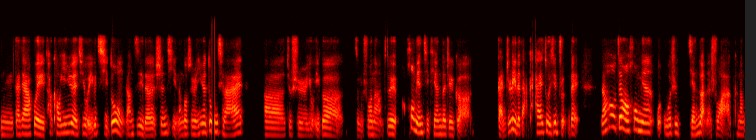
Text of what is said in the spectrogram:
嗯，大家会靠靠音乐去有一个启动，让自己的身体能够随着音乐动起来，啊，就是有一个怎么说呢？对后面几天的这个感知力的打开做一些准备，然后再往后面，我我是简短的说啊，可能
